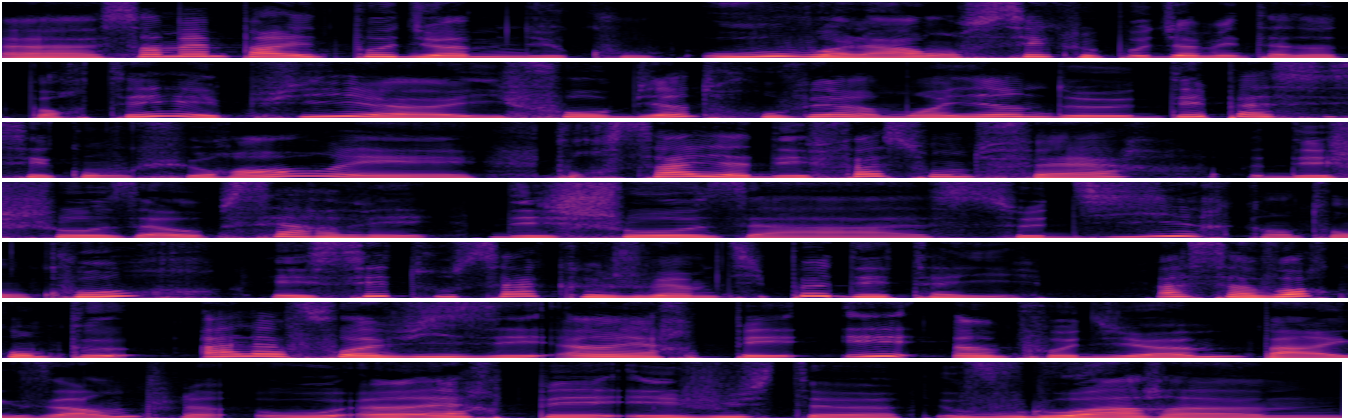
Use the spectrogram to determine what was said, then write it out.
euh, sans même parler de podium du coup. Ou voilà, on sait que le podium est à notre portée et puis il faut bien trouver un moyen de dépasser ses concurrents et pour ça, il y a des façons de faire, des choses à observer, des choses à se dire quand on court et c'est tout ça que je vais un petit peu détailler. À savoir qu'on peut à la fois viser un RP et un podium, par exemple, ou un RP et juste euh, vouloir euh,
